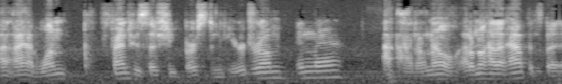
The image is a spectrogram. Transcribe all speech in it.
I, I had one friend who says she burst an eardrum in there. I, I don't know. I don't know how that happens, but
